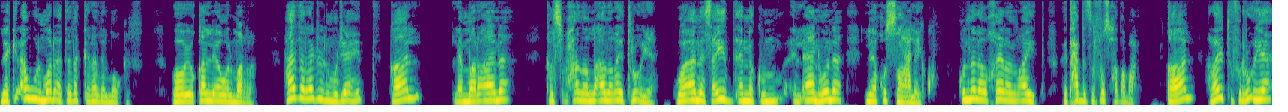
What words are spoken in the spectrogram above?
لكن أول مرة أتذكر هذا الموقف وهو يقال لي أول مرة. هذا الرجل المجاهد قال لما رآنا قال سبحان الله أنا رأيت رؤيا وأنا سعيد أنكم الآن هنا لأقصها عليكم. قلنا له خيرا رأيت. يتحدث الفصحى طبعا. قال رأيت في الرؤيا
